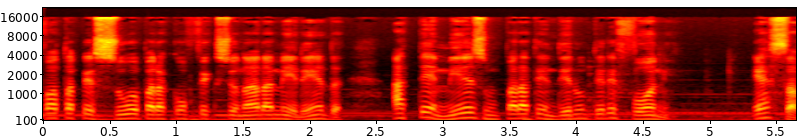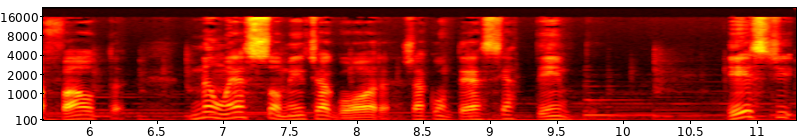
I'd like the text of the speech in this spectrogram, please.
Falta a pessoa para confeccionar a merenda, até mesmo para atender um telefone. Essa falta não é somente agora, já acontece há tempo. Este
